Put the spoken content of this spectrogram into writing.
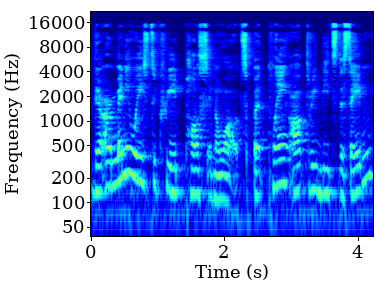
There are many ways to create pulse in a waltz, but playing all three beats the same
